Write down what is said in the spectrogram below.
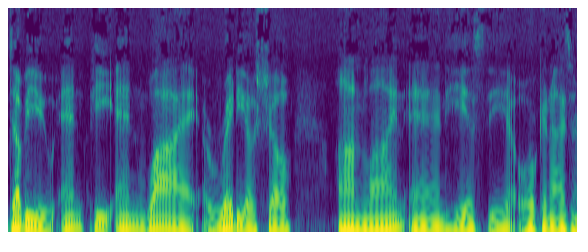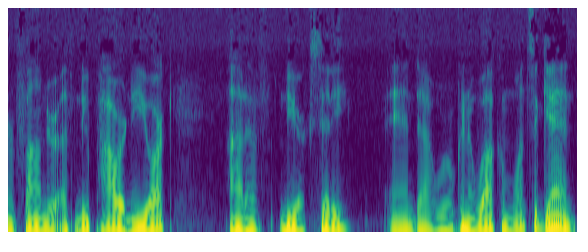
WNPNY radio show online, and he is the organizer and founder of New Power New York out of New York City. And uh, we're going to welcome once again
